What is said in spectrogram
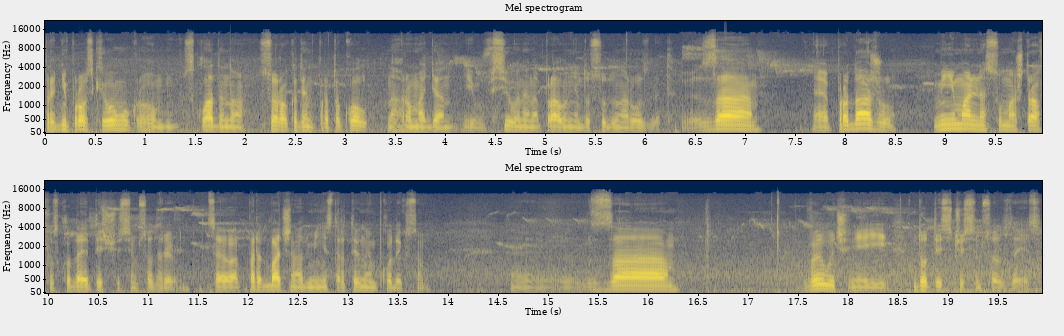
Придніпровським округом складено 41 протокол на громадян, і всі вони направлені до суду на розгляд. За е, продажу Мінімальна сума штрафу складає 1700 гривень. Це передбачено адміністративним кодексом. Е, За вилучення її до 1700, здається.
